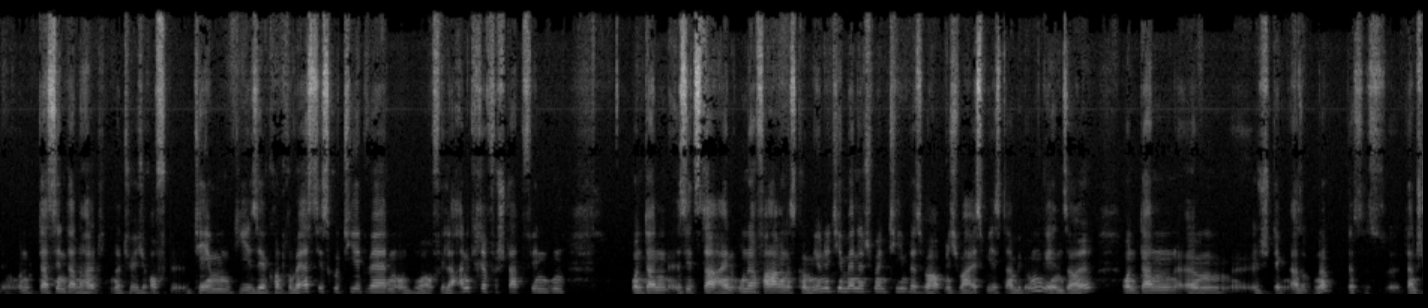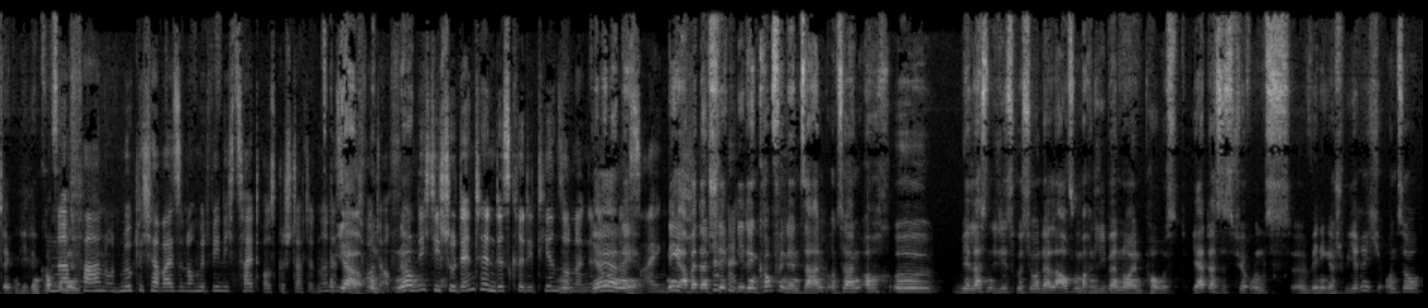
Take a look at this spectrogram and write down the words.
Und das sind dann halt natürlich oft Themen, die sehr kontrovers diskutiert werden und wo auch viele Angriffe stattfinden. Und dann sitzt da ein unerfahrenes Community Management Team, das überhaupt nicht weiß, wie es damit umgehen soll. Und dann ähm, stecken, also ne, das ist, dann stecken die den Kopf unerfahren in den, und möglicherweise noch mit wenig Zeit ausgestattet. Ne? Das ja, ich wollte und, auch ne, nicht die Studentin diskreditieren, sondern genau ja, ja, nee, das eigentlich. Nee, aber dann stecken die den Kopf in den Sand und sagen, ach, äh, wir lassen die Diskussion da laufen, machen lieber einen neuen Post. Ja, das ist für uns äh, weniger schwierig und so.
